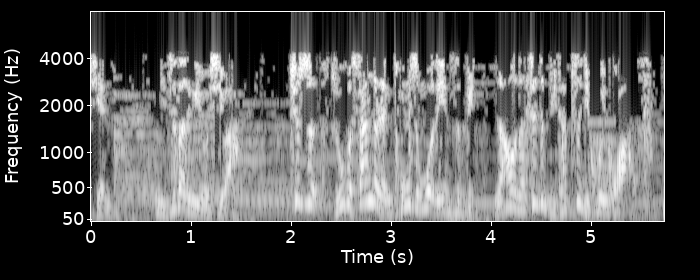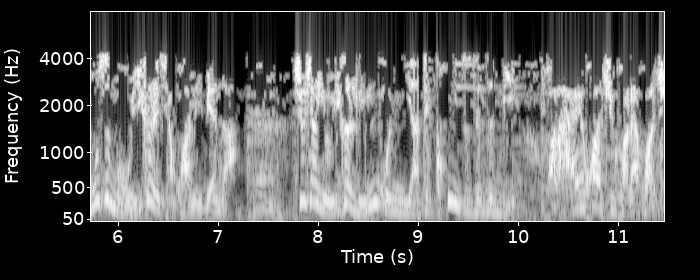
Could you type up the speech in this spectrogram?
仙，你知道这个游戏吧？就是如果三个人同时握着一支笔，然后呢这支笔他自己会画，不是某一个人想画哪边的，嗯，就像有一个灵魂一样在控制这支笔画来画去、画来画去，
